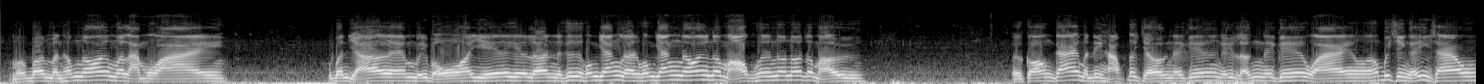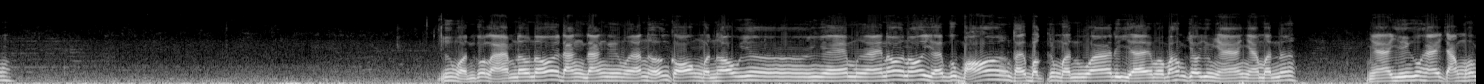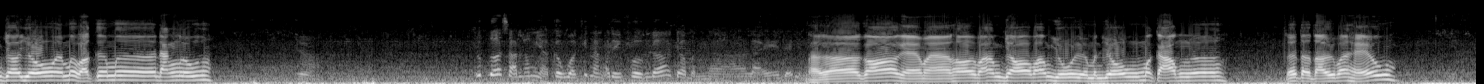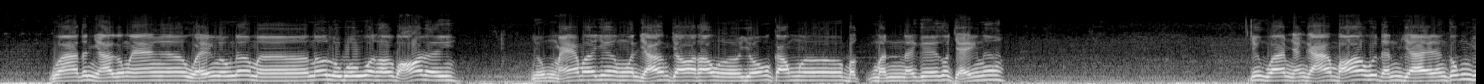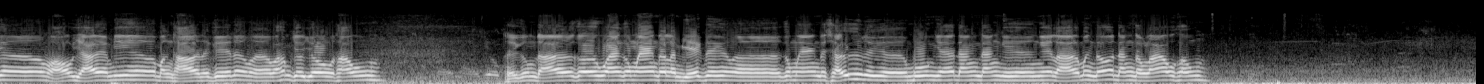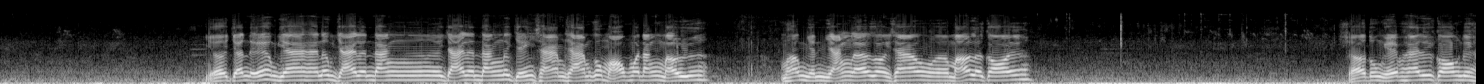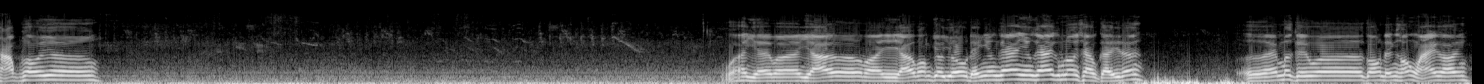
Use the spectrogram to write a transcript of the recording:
Mà bên mình không nói mà làm hoài. Bên vợ em bị bùa hay gì đó, lên là cứ phóng vắng lên phóng vắng nói nó một nó nói tới mừ. Rồi con cái mình đi học tới trường này kia nghị luận này kia hoài không biết suy nghĩ làm sao. Chứ mình có làm đâu nói đăng đăng nhưng mà ảnh hưởng con mình thôi chứ em ai nói nói giờ em cũng bỏ tại bực cho mình qua đi về mà bà không cho vô nhà nhà mình á. Nhà viên của hai chồng không cho vô em mới bật em mới đăng luôn á. Lúc đó sao anh không nhờ cơ quan chức năng ở địa phương đó cho mình à, lại để mình ờ có kìa mà thôi bà không cho bà không vui rồi mình vô mất công nữa để từ từ bà hiểu. Qua tính nhờ công an ờ, huyện luôn đó mà nó lu bu quá thôi bỏ đi dùng mẹ mới chứ ông anh vợ không cho thôi, vô công ờ, bực mình này kia, có chuyện nữa. Chứ qua em nhận gạo em bỏ quyết định về đang cúng với mộ vợ em với bằng thờ này kia đó mà không cho vô thâu thì cũng đợi cơ quan công an đã làm việc đi, mà công an đã xử đi ờ, buông ra, đăng đăng nghe lời mấy đó, đăng đầu lao không? Giờ chảnh ỉa ông gia hai nó chạy lên đăng chạy lên đăng nói chuyện xàm xàm có một mà đăng mừ mà không nhìn dặn lại coi sao mở lên coi sợ tu nghiệp hai đứa con đi học thôi qua về mà vợ mà vợ không cho vô điện nhân gái nhân gái cũng nói sao kỳ đó. Ừ, em mới kêu ờ, con điện hỏi ngoại coi.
